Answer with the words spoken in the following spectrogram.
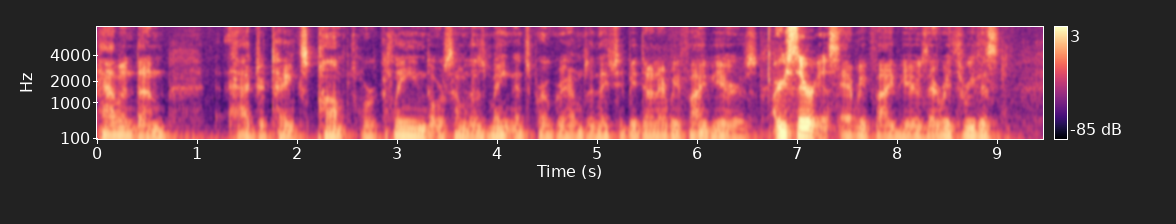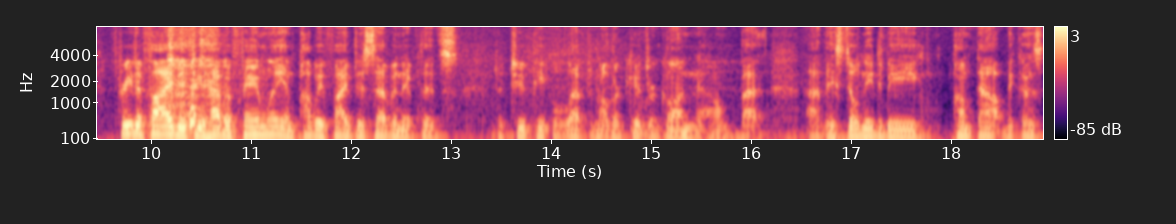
haven't done had your tanks pumped or cleaned or some of those maintenance programs and they should be done every five years Are you serious? every five years, every three to three to five if you have a family, and probably five to seven if it's the two people left and all their kids are gone now. But uh, they still need to be pumped out because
